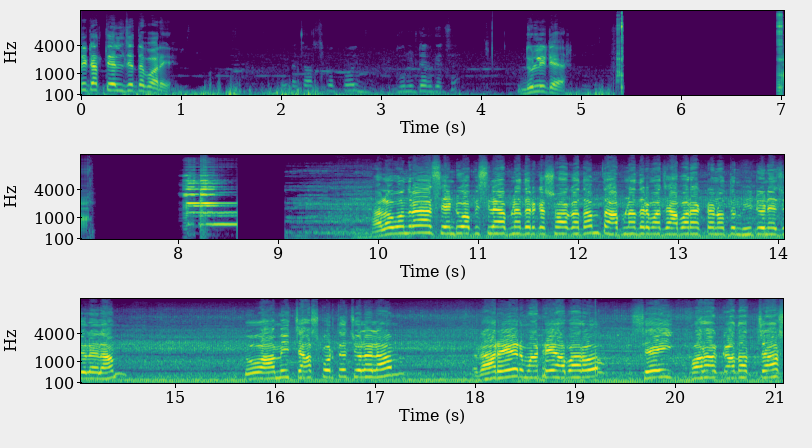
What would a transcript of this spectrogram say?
লিটার তেল যেতে পারে? এটা চাষ করতে ওই দু লিটার গেছে। দু লিটার? হ্যালো বন্ধুরা সেন্টু অফিসে আপনাদেরকে স্বাগতম। তো আপনাদের মাঝে আবার একটা নতুন ভিডিও নিয়ে চলে এলাম। তো আমি চাষ করতে চলে এলাম। রাড়ের মাঠে আবারও সেই খরা কাদার চাষ।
